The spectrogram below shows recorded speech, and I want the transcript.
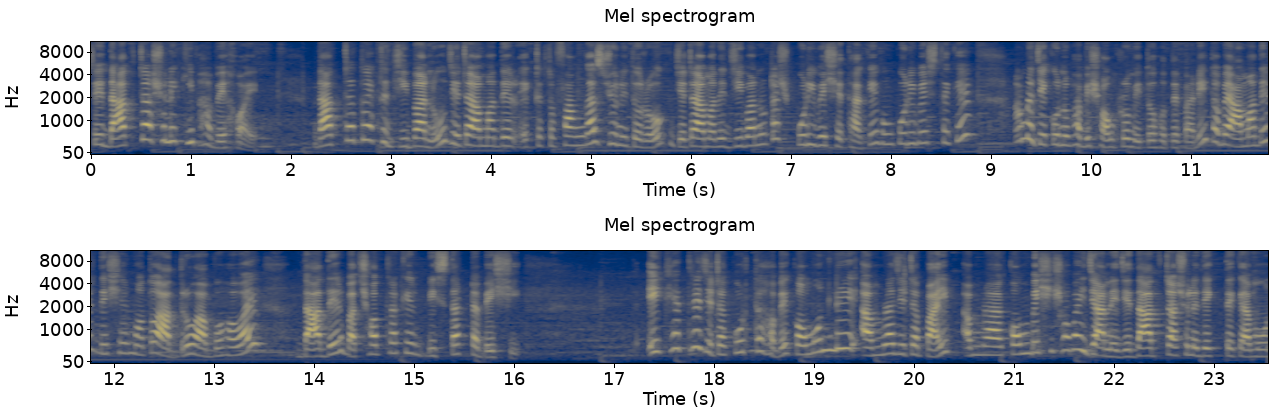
সেই দাঁতটা আসলে কীভাবে হয়? দাঁতটা তো একটা জীবাণু, যেটা আমাদের একটা একটা ফাঙ্গাসজনিত রোগ, যেটা আমাদের জীবাণুটা পরিবেশে থাকে এবং পরিবেশ থেকে আমরা যে কোনোভাবে সংক্রমিত হতে পারি। তবে আমাদের দেশের মতো আর্দ্র আবহাওয়ায় দাঁতের বা ছত্রাকের বিস্তারটা বেশি। এই ক্ষেত্রে যেটা করতে হবে কমনলি আমরা যেটা পাই, আমরা কম বেশি সবাই জানে যে দাঁতটা আসলে দেখতে কেমন,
